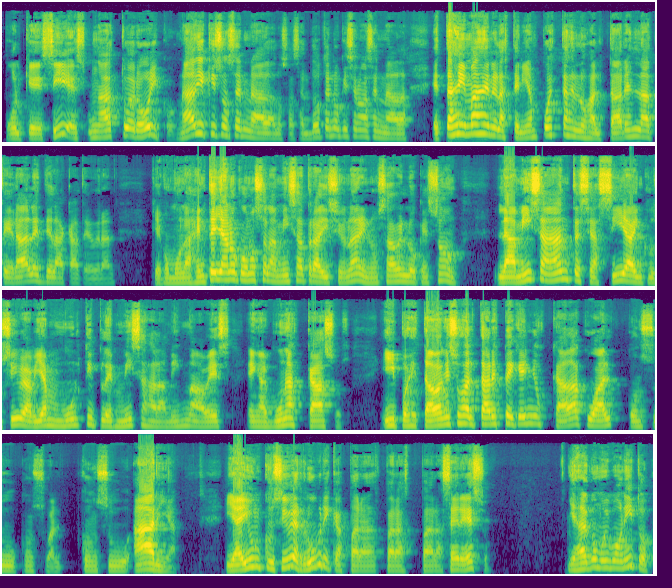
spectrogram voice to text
porque sí, es un acto heroico. Nadie quiso hacer nada, los sacerdotes no quisieron hacer nada. Estas imágenes las tenían puestas en los altares laterales de la catedral, que como la gente ya no conoce la misa tradicional y no saben lo que son, la misa antes se hacía, inclusive había múltiples misas a la misma vez, en algunos casos. Y pues estaban esos altares pequeños, cada cual con su, con su, con su área. Y hay inclusive rúbricas para, para, para hacer eso. Y es algo muy bonito.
